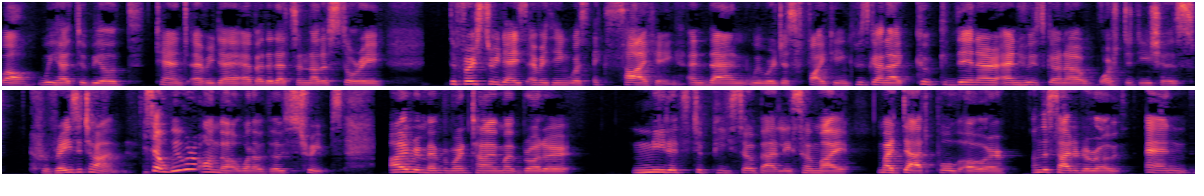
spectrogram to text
Well, we had to build tent every day, but that's another story. The first three days, everything was exciting, and then we were just fighting who's gonna cook dinner and who's gonna wash the dishes. Crazy time. So we were on the one of those trips. I remember one time my brother needed to pee so badly, so my my dad pulled over on the side of the road, and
